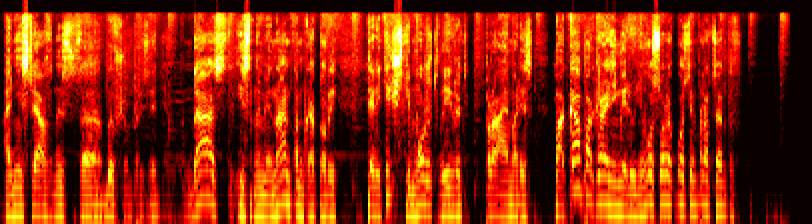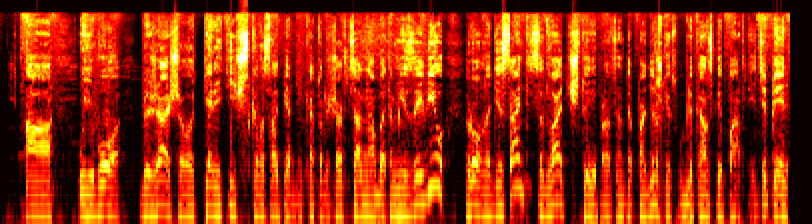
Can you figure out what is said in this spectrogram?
они связаны с э, бывшим президентом, да, и с номинантом, который теоретически может выиграть праймарис. Пока, по крайней мере, у него 48%. А у его ближайшего теоретического соперника, который еще официально об этом не заявил, Рона Десантиса 24% поддержки республиканской партии. Теперь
